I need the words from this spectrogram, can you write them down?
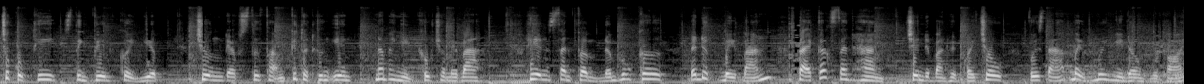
trong cuộc thi sinh viên khởi nghiệp trường Đại học Sư phạm Kỹ thuật Hưng Yên năm 2023. Hiện sản phẩm nấm hữu cơ đã được bày bán tại các gian hàng trên địa bàn huyện Quái Châu với giá 70.000 đồng một gói.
